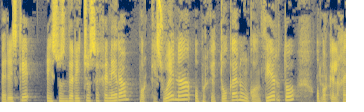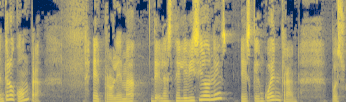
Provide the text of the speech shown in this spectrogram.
pero es que esos derechos se generan porque suena o porque toca en un concierto o porque la gente lo compra. El problema de las televisiones es que encuentran pues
